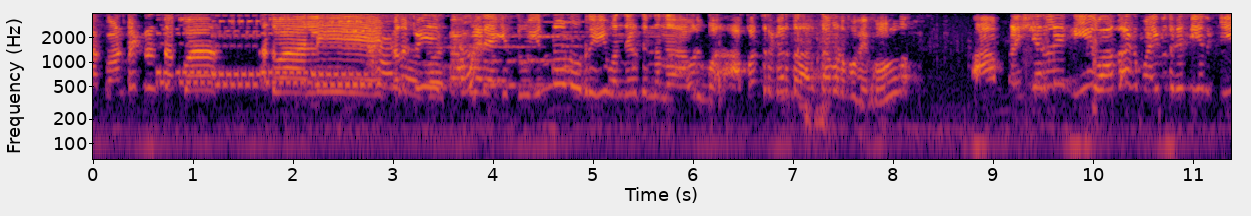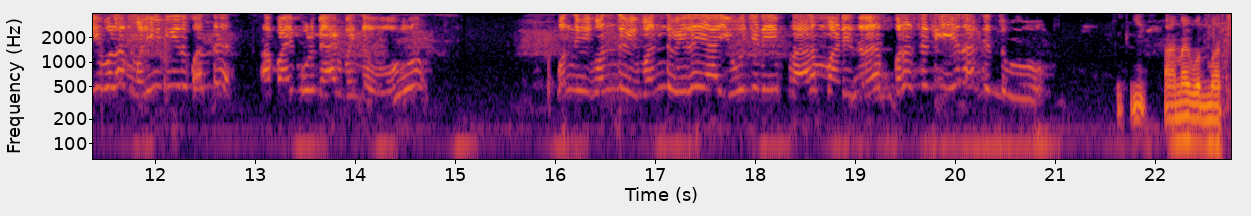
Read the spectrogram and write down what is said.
ಆ ಕಾಂಟ್ರಾಕ್ಟರ್ ತಪ್ಪ. ಅಥವಾ ಅಲ್ಲಿ ಕಳಪೆ ಕಾಮಗಾರಿ ಆಗಿತ್ತು ಇನ್ನೂ ನೋಡ್ರಿ ಒಂದ್ ಹೇಳ್ತೀನಿ ನನ್ನ ಅವ್ರಿಗೆ ಆ ಪತ್ರಕರ್ತ ಅರ್ಥ ಮಾಡ್ಕೋಬೇಕು. ಆ ಪ್ರೆಷರ್ಲೆ ನೀರ್ ಹೋದಾಗ ಪೈಪ್ ಗತಿ ಏನು? ಕೇವಲ ಮಳಿ ನೀರು ಬಂದ ಆ ಪೈಪ್ಗಳು ಬ್ಯಾಗ್ ಬಂದವು. ಒಂದು ಒಂದು ಒಂದು ವೇಳೆ ಆ ಯೋಜನೆ ಪ್ರಾರಂಭ ಮಾಡಿದ್ರ ಪರಿಸ್ಥಿತಿ ಏನಾಗ್ತಿತ್ತು? ಅನಾಗ ಒಂದ್ ಮಾತು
